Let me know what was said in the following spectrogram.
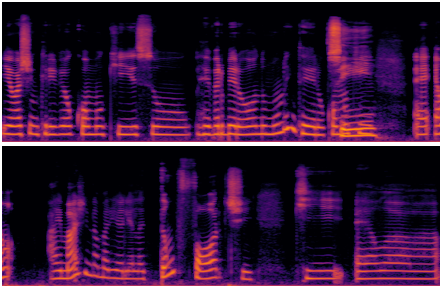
E eu acho incrível como que isso reverberou no mundo inteiro. Como Sim, que é, é a imagem da Marielle ela é tão forte que ela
